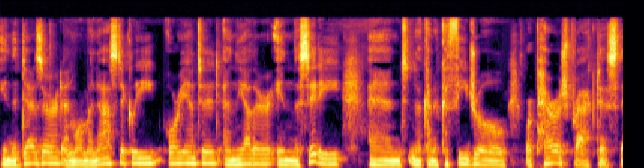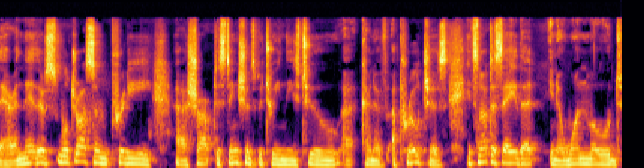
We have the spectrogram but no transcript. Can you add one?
in the desert and more monastically oriented and the other in the city and the kind of cathedral or parish practice there. And there's we'll draw some pretty uh, sharp distinctions between these two uh, kind of approaches. It's not to say that you know one mode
